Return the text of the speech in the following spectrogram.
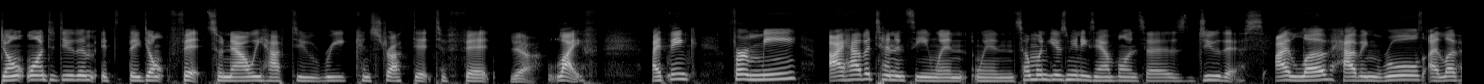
don't want to do them; it's they don't fit. So now we have to reconstruct it to fit Yeah, life. I think for me, I have a tendency when when someone gives me an example and says, "Do this." I love having rules. I love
